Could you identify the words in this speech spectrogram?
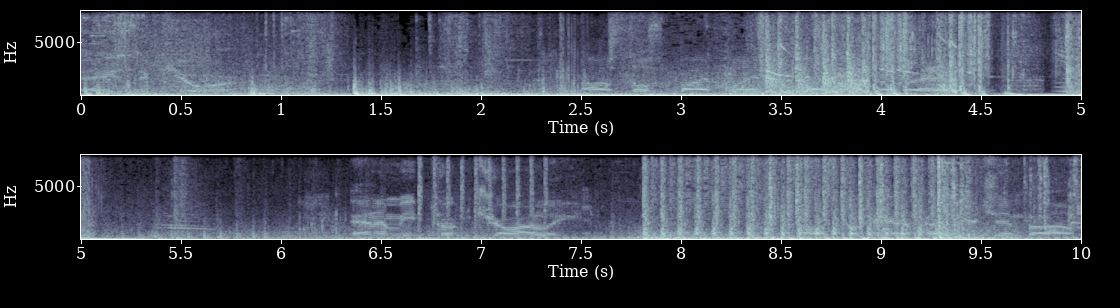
A secure. Hostile spy plane is flying overhead. Enemy took Charlie. Hostile care package inbound.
